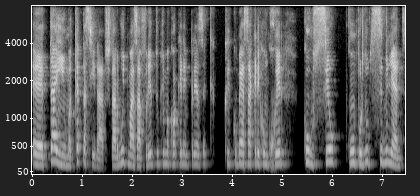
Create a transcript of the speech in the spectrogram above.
uh, tem uma capacidade de estar muito mais à frente do que uma qualquer empresa que, que começa a querer concorrer com o seu com um produto semelhante.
